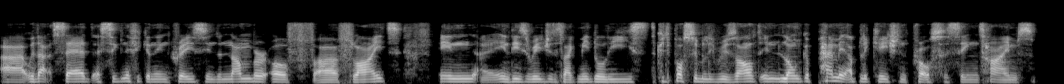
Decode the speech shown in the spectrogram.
Uh, with that said, a significant increase in the number of uh, flights in uh, in these regions like Middle East could possibly result in longer permit application processing times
